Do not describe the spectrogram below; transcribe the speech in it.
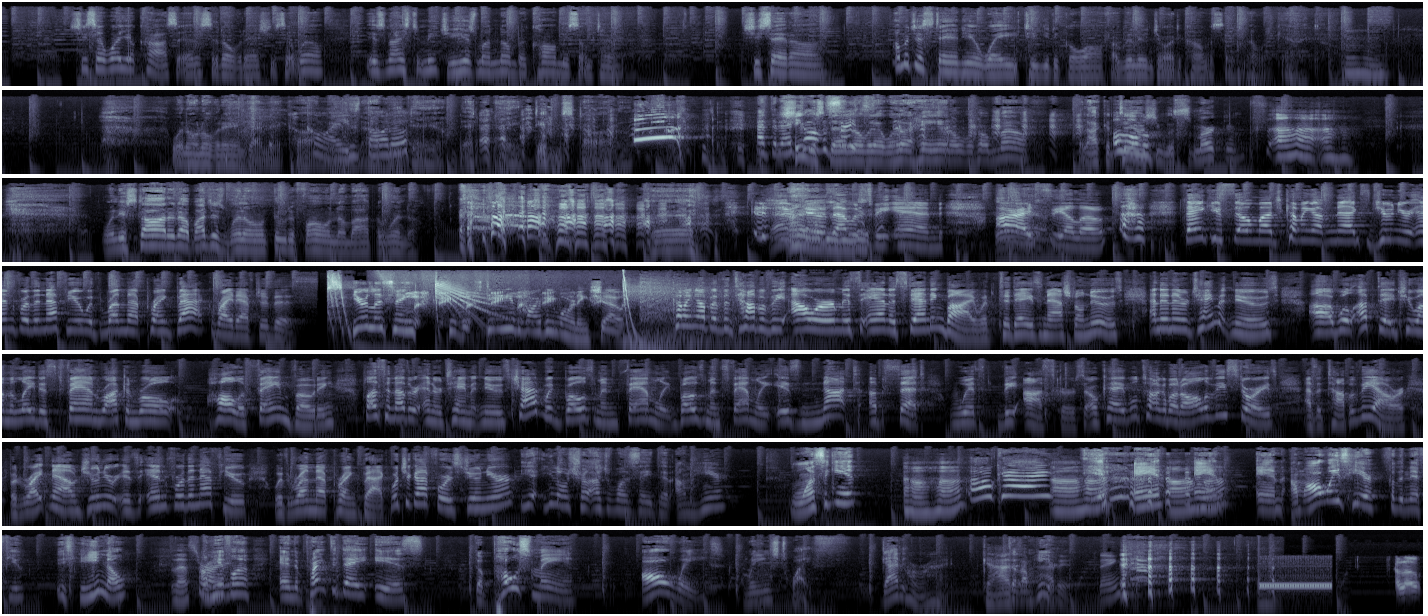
She said, Where your car? I said, I sit over there. She said, Well, it's nice to meet you. Here's my number. Call me sometime. She said, uh, I'm gonna just stand here and wait till you to go off. I really enjoyed the conversation. I went, God. Mm-hmm. Went on over there and got in that car. Car man, ain't start up? Damn, that thing didn't start up. After that she was standing over there with her hand over her mouth, and I could Oh. tell she was smirking. Uh-huh. Uh-huh. When it started up, I just went on threw the phone number out the window. Because you knew that was the end. All right, CLO. Thank you so much. Coming up next, Junior in for the nephew with Run That Prank Back right after this. You're listening to the Steve Harvey Morning Show. Coming up at the top of the hour, Miss Ann is standing by with today's national news. And in entertainment news, uh, we'll update you on the latest fan rock and roll Hall of Fame voting. Plus, in other entertainment news, Chadwick Boseman family, Boseman's family is not upset with the Oscars. Okay, we'll talk about all of these stories at the top of the hour. But right now, Junior is in for the nephew with Run That Prank Back. What you got for us, Junior? Yeah, you know, Shirley, I just want to say that I'm here once again. Uh huh. Okay. Uh huh. and Uh-huh. and and I'm always here for the nephew. He know. That's right. I'm here for him. And the prank today is the postman always rings twice. Got it? All right. Got Because it. Because I'm here. Thank you. Hello?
